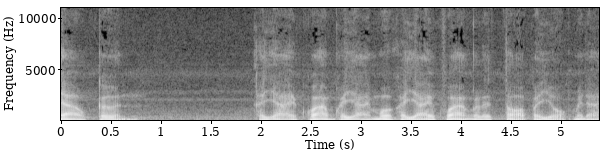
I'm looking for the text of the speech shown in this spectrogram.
ยาวเกิน ขยายความขยายโมขยายความก็เลยต่อประโยคไม่ได้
